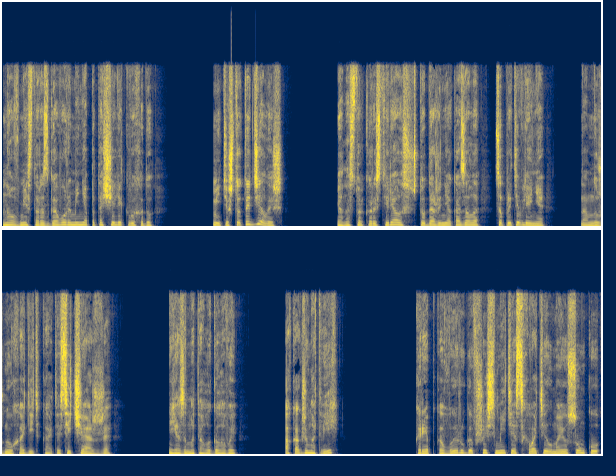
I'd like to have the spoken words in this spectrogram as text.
но вместо разговора меня потащили к выходу. «Митя, что ты делаешь?» Я настолько растерялась, что даже не оказала сопротивления. «Нам нужно уходить, Катя, сейчас же!» Я замотала головой. «А как же Матвей?» Крепко выругавшись, Митя схватил мою сумку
